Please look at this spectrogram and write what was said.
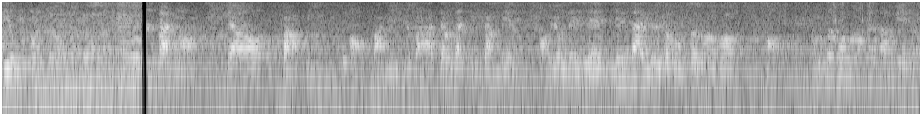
利用转动，示范哦，雕把笔。好，把名字把它吊在笔上面。好，用哪些？现在有一个红色框框。好，红色框框在上面的。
